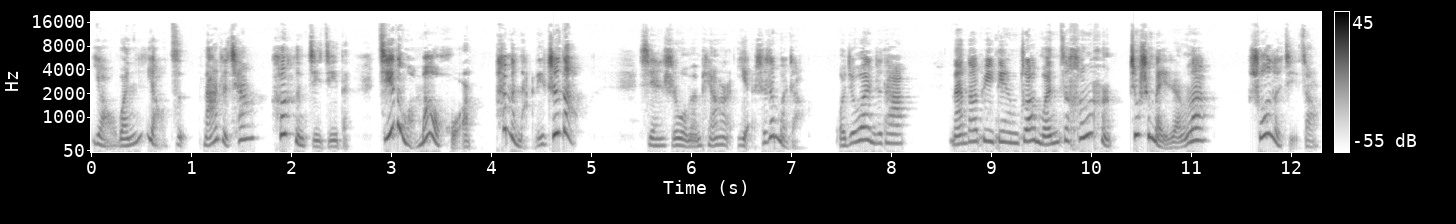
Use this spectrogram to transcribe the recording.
咬文咬字，拿着枪哼哼唧唧的，急得我冒火。他们哪里知道？先时我们平儿也是这么着，我就问着他：难道必定装蚊子哼哼就是美人了？说了几招，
